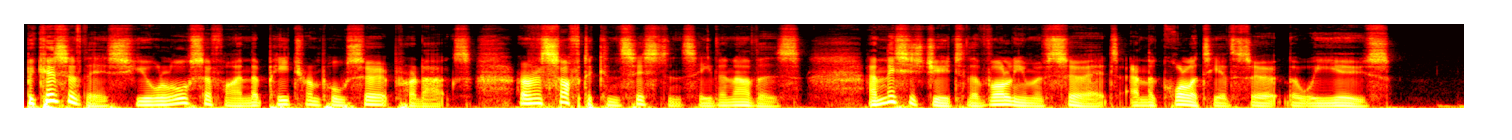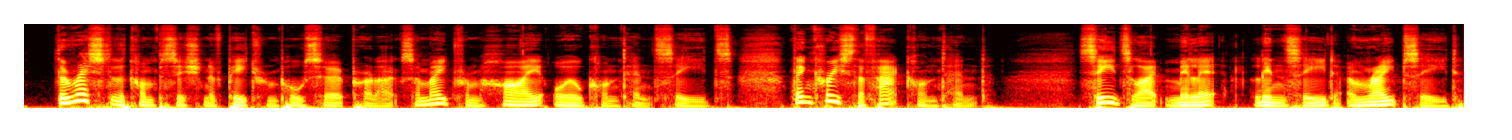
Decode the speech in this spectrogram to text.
Because of this, you will also find that Peter and Paul syrup products are of a softer consistency than others, and this is due to the volume of suet and the quality of suet that we use. The rest of the composition of Peter and Paul syrup products are made from high oil content seeds that increase the fat content. Seeds like millet, linseed, and rapeseed,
